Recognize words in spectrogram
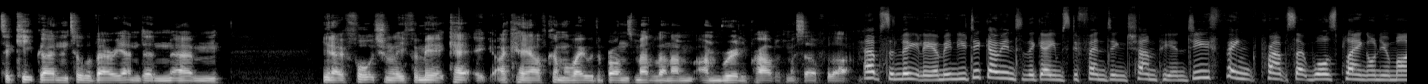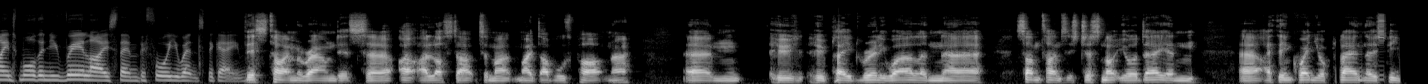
to keep going until the very end, and um, you know, fortunately for me, it came, I came, I've come away with a bronze medal, and I'm I'm really proud of myself for that. Absolutely. I mean, you did go into the games defending champion. Do you think perhaps that was playing on your mind more than you realised then before you went to the game? This time around, it's uh, I, I, lost out to my, my doubles partner, um, who who played really well, and uh, sometimes it's just not your day. And uh, I think when you're playing those people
